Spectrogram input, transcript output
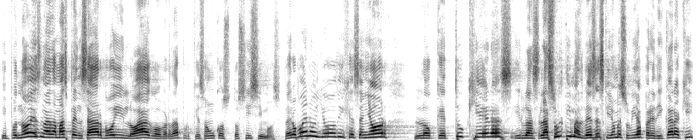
Y pues no es nada más pensar, voy y lo hago, ¿verdad? Porque son costosísimos. Pero bueno, yo dije, Señor, lo que tú quieras. Y las, las últimas veces que yo me subí a predicar aquí,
